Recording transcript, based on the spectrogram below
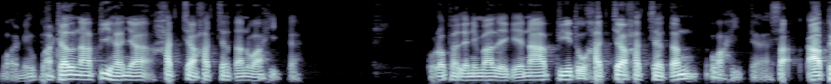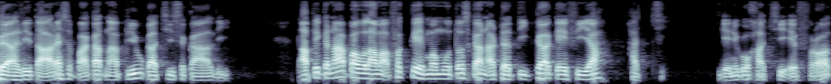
Wah, ini padahal Nabi hanya hajjah hajatan wahidah. Kalau baleni malik ya, Nabi itu hajjah hajatan wahidah. Kabeh ahli tareh sepakat Nabi kaji sekali. Tapi kenapa ulama fikih memutuskan ada tiga kefiah haji? Ini ku haji ifrat,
